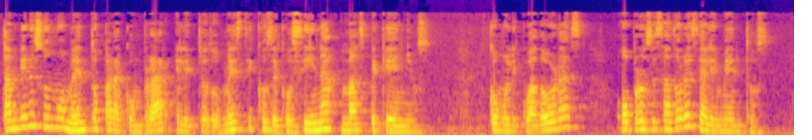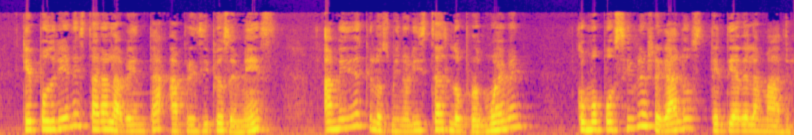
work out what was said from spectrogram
también es un momento para comprar electrodomésticos de cocina más pequeños, como licuadoras o procesadores de alimentos, que podrían estar a la venta a principios de mes a medida que los minoristas lo promueven como posibles regalos del Día de la Madre.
